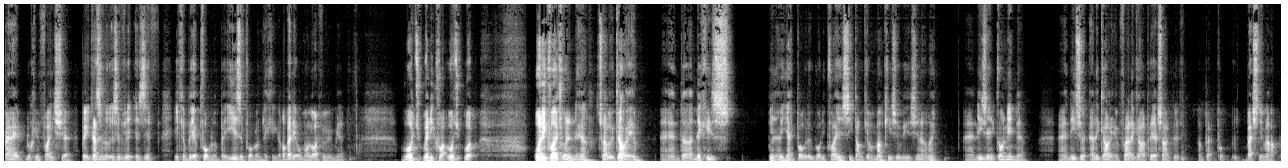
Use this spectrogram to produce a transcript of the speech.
bad looking face, yeah, but he doesn't look as if, as if he can be a problem, but he is a problem, Nicky. I've had it all my life with him, yeah. Roger, when he, Roger, what, when he got in there, so we go at him, and uh, Nicky's, you know, he ain't bothered who Ronnie Kray is. He don't give a monkey's who he is, you know what I mean? And he's gone in there, and he's had a go at him, had a go at Peter Sutcliffe, and put, bashing him up.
